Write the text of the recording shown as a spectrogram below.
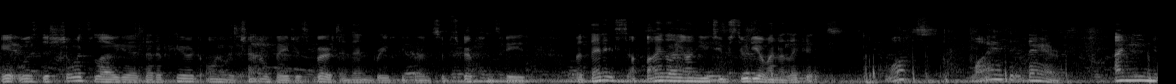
It was the shorts logo that appeared on the channel pages first and then briefly for subscriptions fees, but then it's finally on YouTube Studio Analytics. What? Why is it there? I mean,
